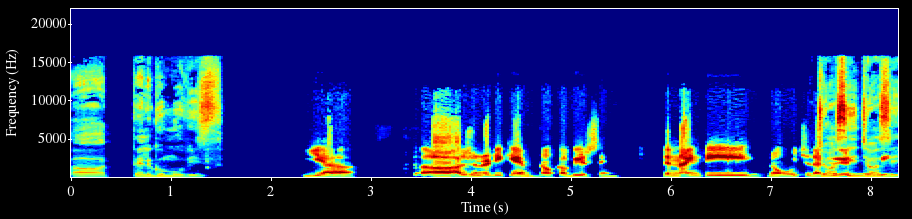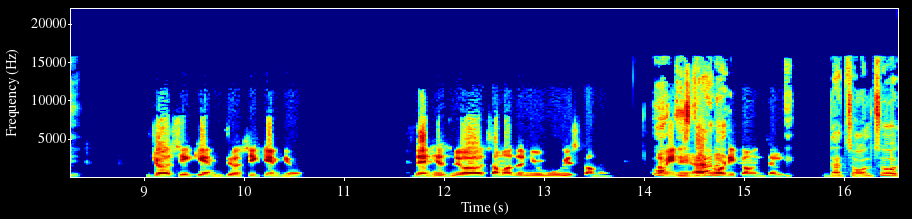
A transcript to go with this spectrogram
uh, Telugu movies. Yeah. Uh, Arjun Reddy came, now Kabir Singh. The 90, no, which is that Jersey? Jersey. Jersey came, Jersey came here. Then his uh, some other new movies coming. Oh, I mean, it has that a- already come in Telugu. that's also a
